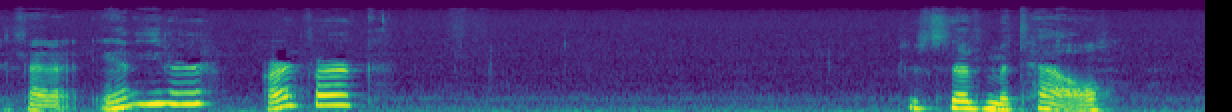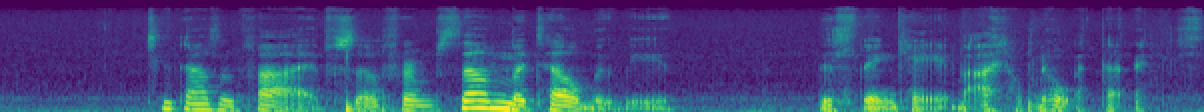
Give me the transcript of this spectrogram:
is that an anteater? Aardvark? Just says Mattel 2005. So from some Mattel movie, this thing came. I don't know what that is.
